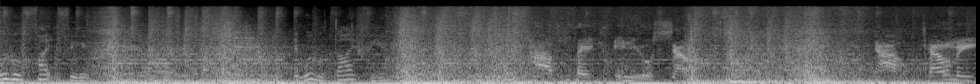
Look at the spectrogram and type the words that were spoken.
We will fight for you. And we will die for you. Have faith in yourself. Now, tell me,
